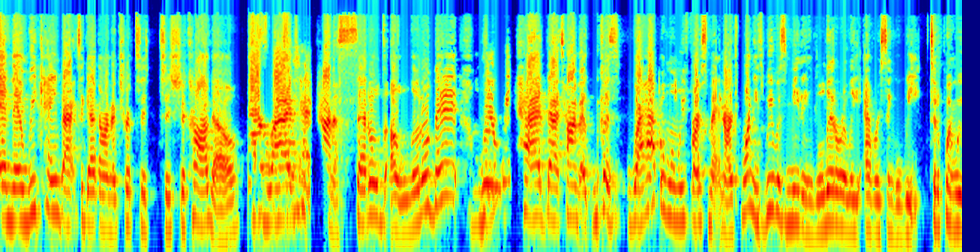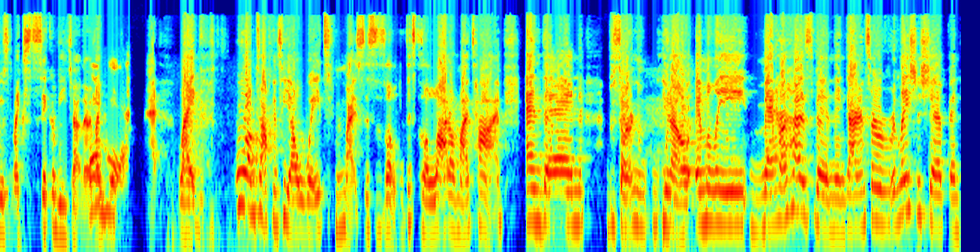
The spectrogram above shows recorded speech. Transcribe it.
and then we came back together on a trip to, to Chicago. Our lives had kind of settled a little bit mm-hmm. where we had that time uh, because what happened when we first met in our 20s, we was meeting literally every single week to the point we was like sick of each other. like, like oh, I'm talking to y'all way too much. This is a this is a lot on my time. And then certain, you know, Emily met her husband and got into a relationship and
